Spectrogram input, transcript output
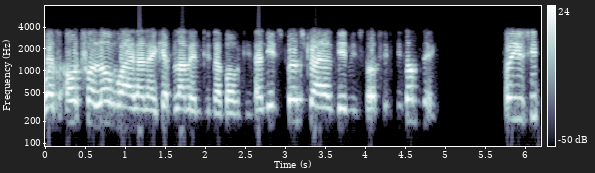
was out for a long while and I kept lamenting about it. And his first trial game is for 50 something. So you see,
